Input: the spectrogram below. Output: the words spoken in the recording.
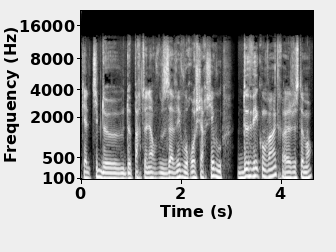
quel type de, de partenaire vous avez, vous recherchez, vous devez convaincre justement?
